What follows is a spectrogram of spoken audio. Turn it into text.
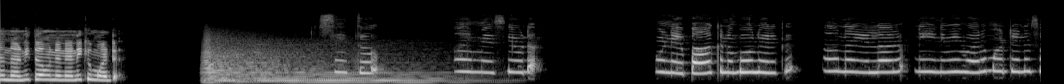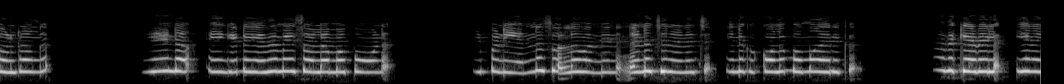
அந்த அனிதா உன்னை நினைக்க மாட்டேன் உன்னை பார்க்கணும் போல இருக்கு. ஆனா எல்லாரும் நீ இனிமே வர மாட்டேன்னு சொல்றாங்க. ஏண்டா என்கிட்ட எதுவுமே சொல்லாம போன? நீ என்ன சொல்ல வந்தேன்னு நினைச்சு நினைச்சு எனக்கு குழப்பமா இருக்கு. அதுக்கு இடையில என்னை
